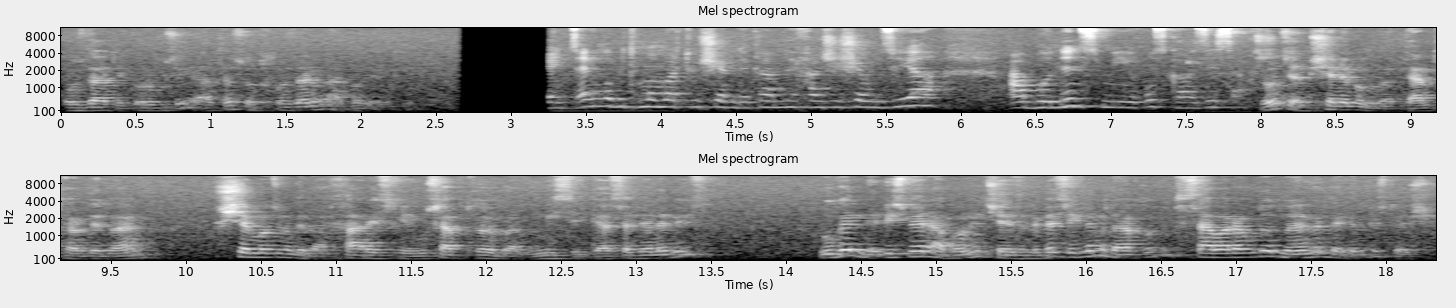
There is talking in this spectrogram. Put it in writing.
30 კორპუსი 1088 აბონენტი. წერილობით მომართვის შემდეგ რამდენ ხანში შეუძლია აბონენტს მიიღოს გაზის აქვს? როცა მშენებლობა დამთავრდება, შემოწმდება ხარისხი უსაფრთხოება მისი გასადენების, უკვე ნებისმიერ აბონენტს შეიძლება შეიძლება დაახლოებით სავარაუდოდ ნოემბერ-დეკემბრის თვეში.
